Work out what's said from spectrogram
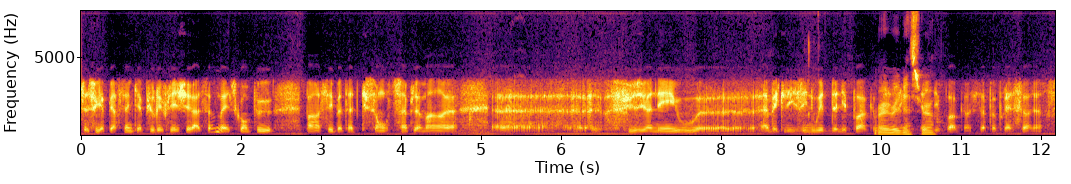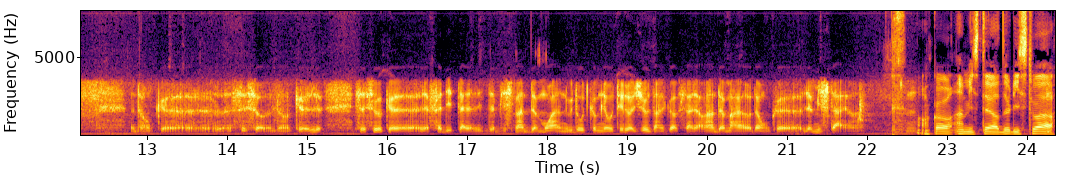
c'est sûr qu'il n'y a personne qui a pu réfléchir à ça, mais est-ce qu'on peut penser peut-être qu'ils sont tout simplement euh, euh, fusionnés ou euh, avec les Inuits de l'époque? Oui, oui, bien sûr. Hein, c'est à peu près ça. Donc, c'est ça. Donc, c'est sûr que le fait d'établissement de moines ou d'autres communautés religieuses dans le Golfe Saint-Laurent demeure donc le mystère. Hein. Encore un mystère de l'histoire.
